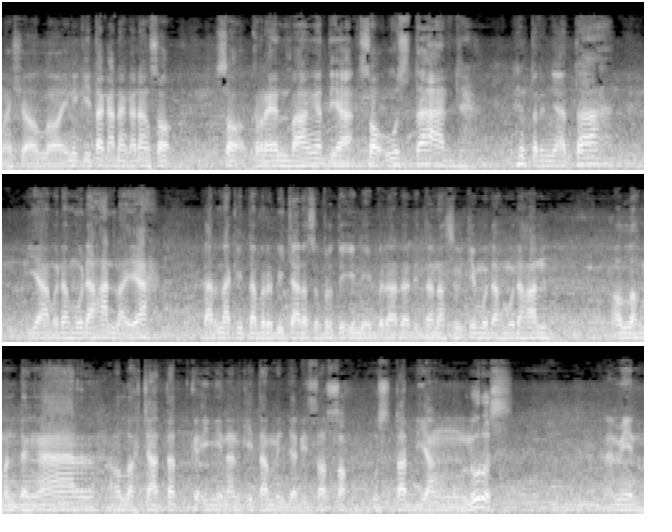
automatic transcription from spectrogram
Masya Allah. Ini kita kadang-kadang sok sok keren banget ya, sok ustad. Ternyata ya mudah-mudahan lah ya. Karena kita berbicara seperti ini berada di tanah suci, mudah-mudahan Allah mendengar, Allah catat keinginan kita menjadi sosok ustadz yang lurus. Amin.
